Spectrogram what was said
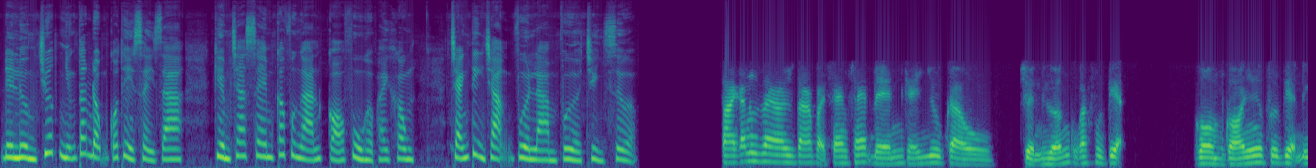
để lường trước những tác động có thể xảy ra, kiểm tra xem các phương án có phù hợp hay không, tránh tình trạng vừa làm vừa chỉnh sửa. Tại các nút giao chúng ta phải xem xét đến cái nhu cầu chuyển hướng của các phương tiện, gồm có những phương tiện đi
